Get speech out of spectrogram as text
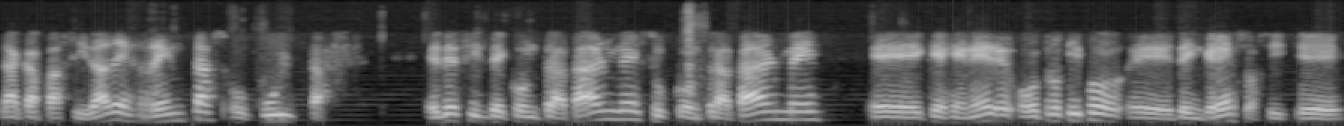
la capacidad de rentas ocultas, es decir, de contratarme, subcontratarme, eh, que genere otro tipo eh, de ingresos. Así que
